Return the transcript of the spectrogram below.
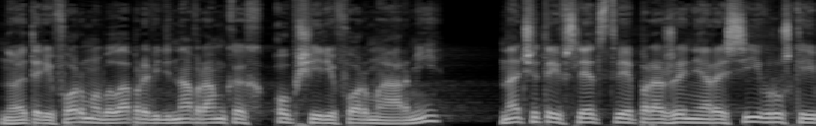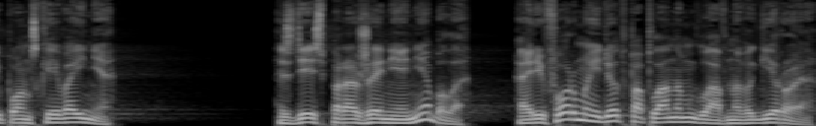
Но эта реформа была проведена в рамках общей реформы армии, начатой вследствие поражения России в русско-японской войне. Здесь поражения не было – а реформа идет по планам главного героя.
